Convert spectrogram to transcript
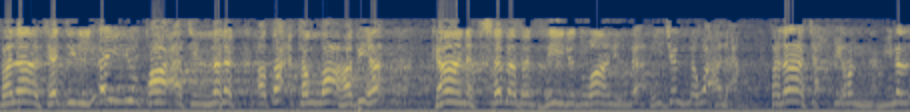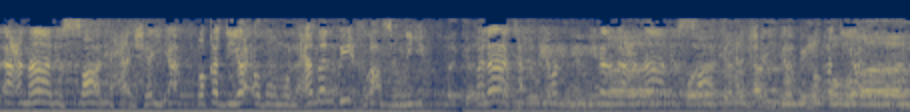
فلا تدري أي طاعة لك أطعت الله بها كانت سببا في رضوان الله جل وعلا. فلا تحقرن من الأعمال الصالحة شيئا وقد يعظم العمل بإخلاص النية. فلا تحقرن من الأعمال الصالحة بالقرآن.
